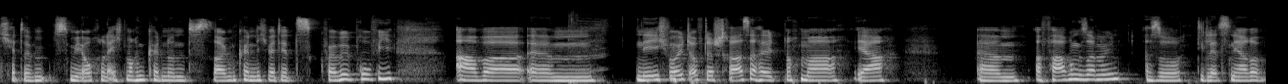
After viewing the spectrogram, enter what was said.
ich hätte es mir auch leicht machen können und sagen können, ich werde jetzt Gravel-Profi. Aber ähm, nee, ich wollte auf der Straße halt nochmal, ja, ähm, Erfahrung sammeln. Also die letzten Jahre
